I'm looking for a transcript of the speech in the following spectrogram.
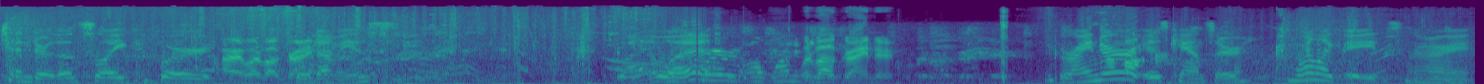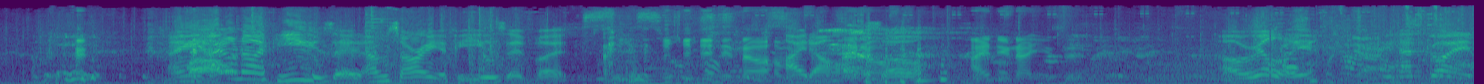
Tinder. That's like for All right. What about for Grindr? dummies. What? What about Grindr? Grindr is cancer. More like AIDS. All right. I mean, I don't know if you use it. I'm sorry if you use it, but no, I'm- don't. I don't. So. I do not use it. Oh really? Yeah. That's good.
